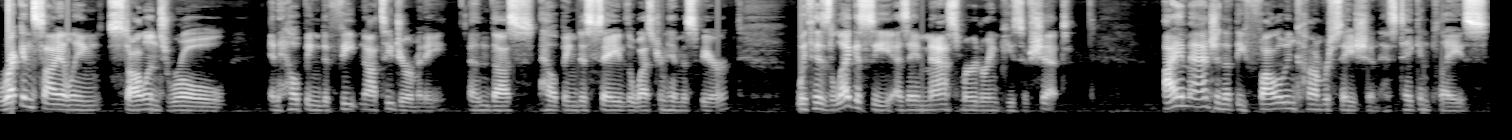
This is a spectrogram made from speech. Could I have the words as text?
Reconciling Stalin's role in helping defeat Nazi Germany and thus helping to save the Western Hemisphere with his legacy as a mass murdering piece of shit. I imagine that the following conversation has taken place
